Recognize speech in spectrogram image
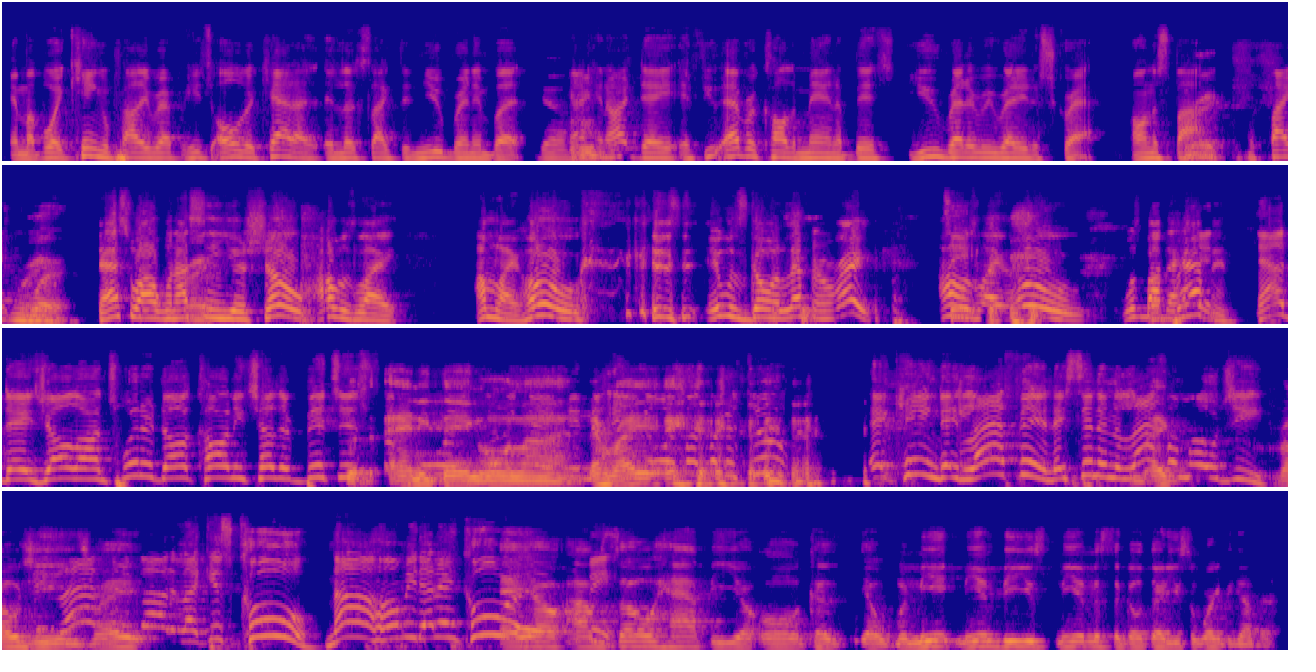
and my boy King will probably rep. He's older cat. It looks like than you, Brendan. But Yeah. back in our day, if you ever called a man a bitch, you better be ready to scrap on the spot. Right. The fighting Right. word. That's why when I Right. seen your show, I was like, I'm like, oh, because it was going left and right. I was like, oh, what's about But to Brendan, happen? Nowadays, y'all on Twitter, dog, calling each other bitches. With anything online, And- and you know right? Hey King, they laughing. They sending the laugh Like, emoji. They right? about it like it's cool. Nah, homie, that ain't cool. Hey yo, I mean- I'm so happy you're on because yo, when me, me and B used, me and Mr. Go 30 used to work together,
